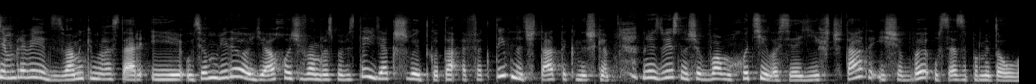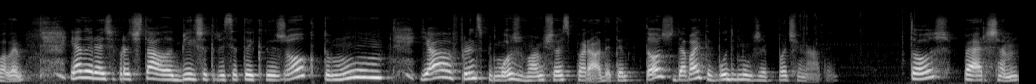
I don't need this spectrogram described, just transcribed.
Всім привіт! З вами Каміла Стар, і у цьому відео я хочу вам розповісти, як швидко та ефективно читати книжки. Ну і звісно, щоб вам хотілося їх читати і щоб ви усе запам'ятовували. Я, до речі, прочитала більше 30 книжок, тому я, в принципі, можу вам щось порадити. Тож, давайте будемо вже починати. Тож, перше,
